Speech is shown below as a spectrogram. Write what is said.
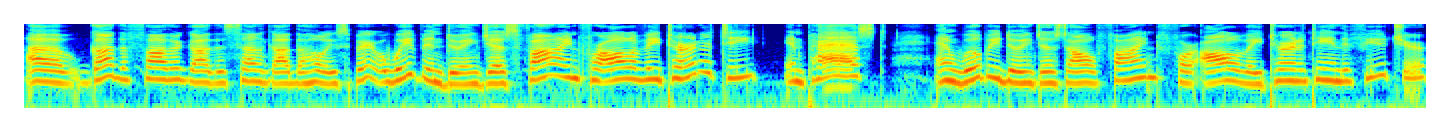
Uh, God the Father, God the Son, God the Holy Spirit, we've been doing just fine for all of eternity in past, and we'll be doing just all fine for all of eternity in the future.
